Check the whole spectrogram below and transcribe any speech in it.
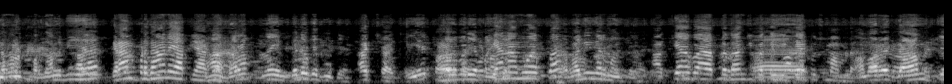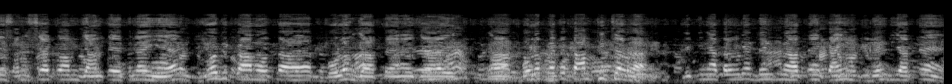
ग्राम प्रधान भी है। ग्राम प्रधान है आप यहाँ हाँ ग्राम नहीं बेटो के हैं। अच्छा अच्छा। ये क्या नाम हुआ आपका? रविंदर मंच हाँ, क्या बात प्रधान जी बताइए क्या कुछ मामला हमारे ग्राम के समस्या को हम जानते हैं इतना ही है। जो भी काम होता है बोलक जाते हैं चाहे बोलक में तो काम ठीक चल रहा है। लेकिन यहाँ तलबड़िया बैंक में आते हैं, कहीं बैंक जाते हैं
